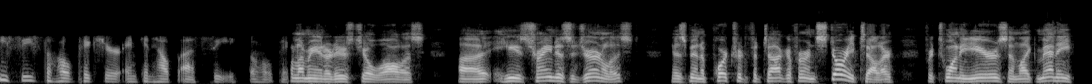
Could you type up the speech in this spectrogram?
he sees the whole picture and can help us see the whole picture. Well, let me introduce Joe Wallace. Uh, he's trained as a journalist, has been a portrait photographer and storyteller for 20 years, and like many,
